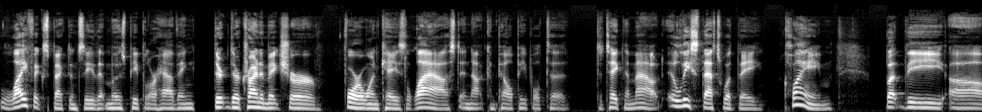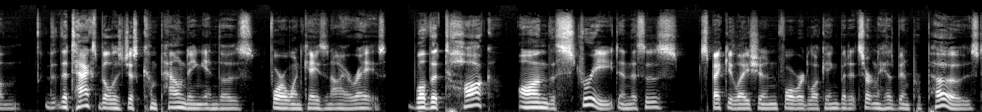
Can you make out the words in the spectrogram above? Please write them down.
life expectancy that most people are having. They're, they're trying to make sure 401ks last and not compel people to, to take them out. At least that's what they claim. But the, um, the, the tax bill is just compounding in those 401ks and IRAs. Well, the talk on the street, and this is speculation, forward looking, but it certainly has been proposed,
